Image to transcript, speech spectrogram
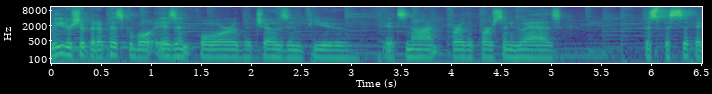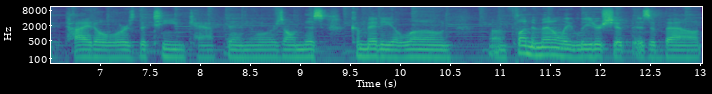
Leadership at Episcopal isn't for the chosen few. It's not for the person who has the specific title or is the team captain or is on this committee alone. Um, fundamentally, leadership is about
